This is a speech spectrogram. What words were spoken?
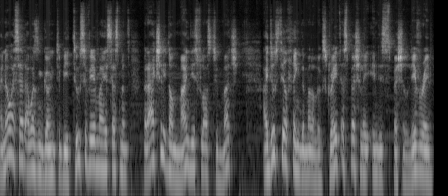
I know I said I wasn't going to be too severe in my assessment, but I actually don't mind these flaws too much. I do still think the model looks great, especially in this special livery.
